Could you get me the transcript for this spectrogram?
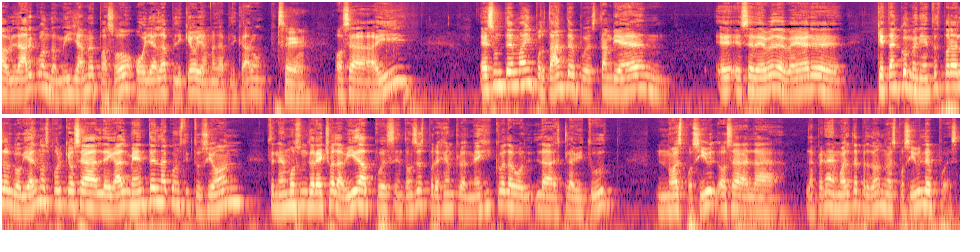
hablar cuando a mí ya me pasó o ya la apliqué o ya me la aplicaron. Sí. O sea, ahí es un tema importante, pues también eh, eh, se debe de ver eh, qué tan conveniente es para los gobiernos, porque, o sea, legalmente en la Constitución tenemos un derecho a la vida, pues entonces, por ejemplo, en México la, la esclavitud no es posible, o sea, la, la pena de muerte, perdón, no es posible, pues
